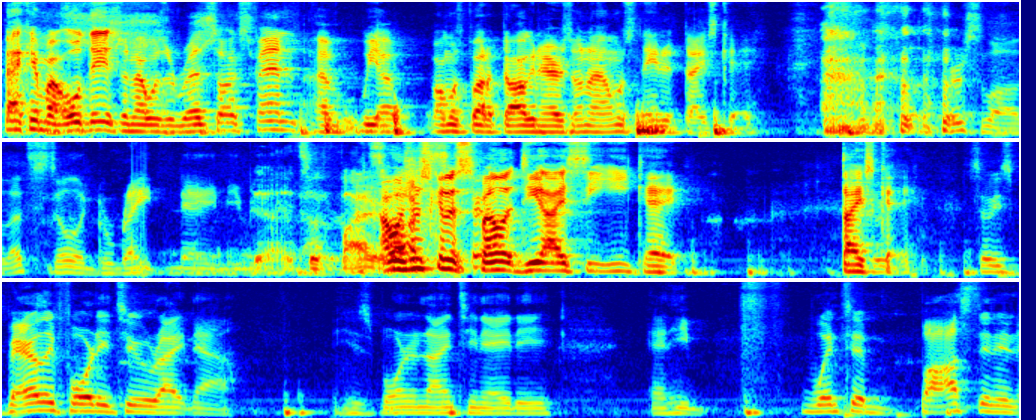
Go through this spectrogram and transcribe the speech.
Back in my old days when I was a Red Sox fan, I, we I almost bought a dog in Arizona. I almost named it Dice K. First of all, that's still a great name. You Yeah, it's a fire. I was just gonna spell it D I C E K. Dice K. So he's barely 42 right now. He was born in 1980, and he went to Boston in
